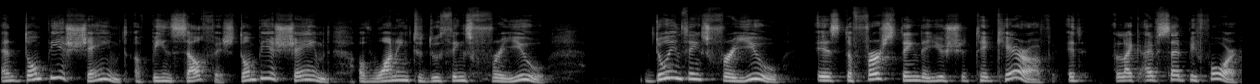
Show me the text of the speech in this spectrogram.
And don't be ashamed of being selfish. Don't be ashamed of wanting to do things for you. Doing things for you is the first thing that you should take care of. It like I've said before,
